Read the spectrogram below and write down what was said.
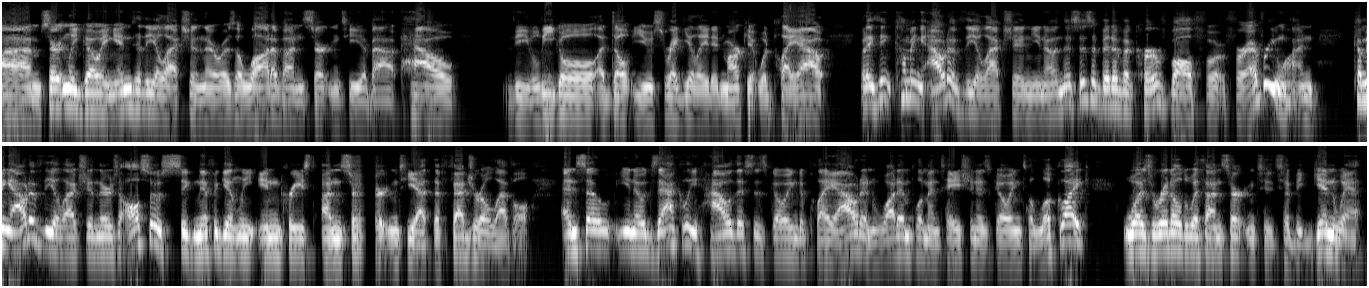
Um, certainly, going into the election, there was a lot of uncertainty about how the legal adult use regulated market would play out. But I think coming out of the election, you know, and this is a bit of a curveball for for everyone coming out of the election, there's also significantly increased uncertainty at the federal level. And so, you know, exactly how this is going to play out and what implementation is going to look like was riddled with uncertainty to begin with.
